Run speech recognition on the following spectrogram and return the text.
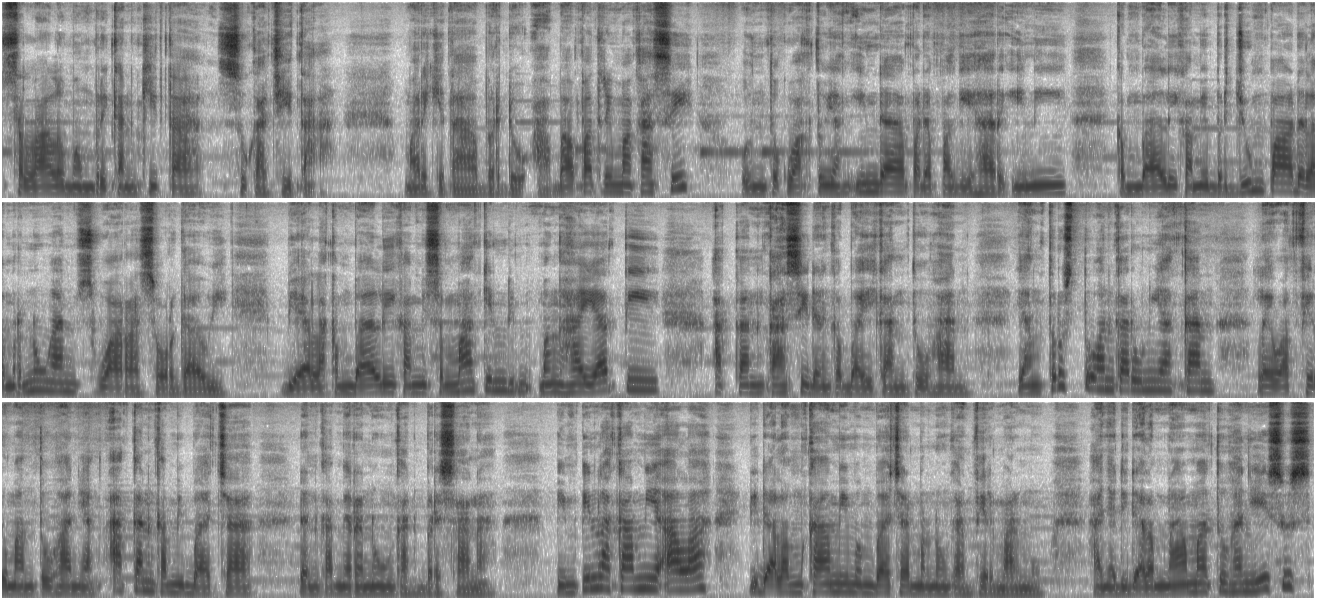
selalu memberikan kita sukacita. Mari kita berdoa. Bapak terima kasih untuk waktu yang indah pada pagi hari ini. Kembali kami berjumpa dalam renungan suara sorgawi. Biarlah kembali kami semakin menghayati akan kasih dan kebaikan Tuhan yang terus Tuhan karuniakan lewat firman Tuhan yang akan kami baca dan kami renungkan bersama. Pimpinlah kami Allah di dalam kami membaca dan merenungkan firman-Mu. Hanya di dalam nama Tuhan Yesus,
